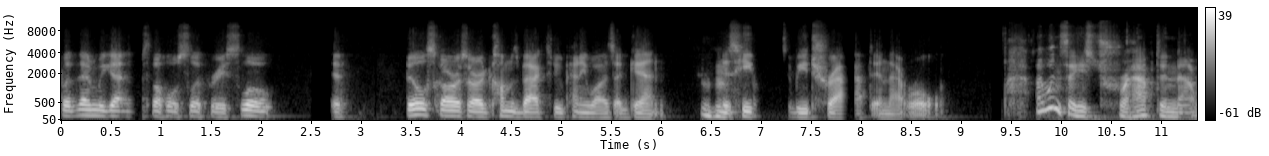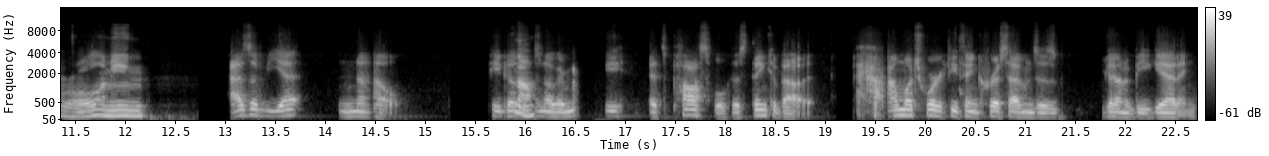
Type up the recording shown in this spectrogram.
but then we get into the whole slippery slope. If Bill Skarsgård comes back to do Pennywise again, mm-hmm. is he to be trapped in that role? I wouldn't say he's trapped in that role. I mean, as of yet, no. He does no. another movie, it's possible. Because think about it: how much work do you think Chris Evans is going to be getting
